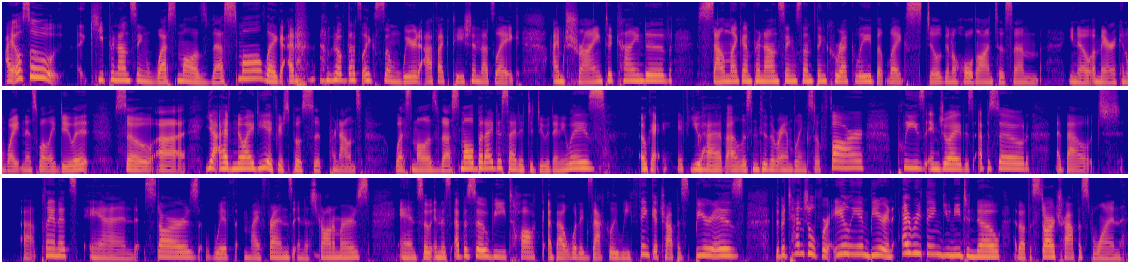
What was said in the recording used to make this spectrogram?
I also keep pronouncing Westmalle as Vestmalle. Like, I don't, I don't know if that's like some weird affectation that's like, I'm trying to kind of sound like I'm pronouncing something correctly, but like still gonna hold on to some, you know, American whiteness while I do it. So, uh, yeah, I have no idea if you're supposed to pronounce Westmalle as Vestmalle, but I decided to do it anyways. Okay, if you have uh, listened to the rambling so far, please enjoy this episode about uh, planets and stars with my friends and astronomers. And so, in this episode, we talk about what exactly we think a Trappist beer is, the potential for alien beer, and everything you need to know about the star Trappist 1.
